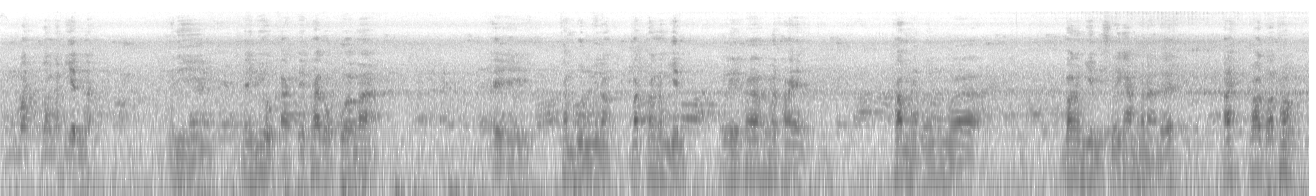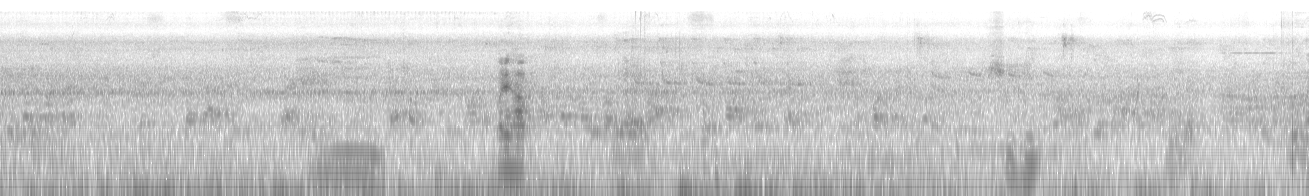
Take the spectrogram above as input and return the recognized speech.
ของวัดบ้านน้ำเย็นนะวันนี้ในมีโอกาสได้พาครอบครัวมาไอ้ทำบุญพี่น้องวัดบ้านน้ำเย็นก็เลยพามาถ่ายทำให้เบิ่งว่าบ้านน้ำเย็นนี่สวยงามขนาดไหนไปพ่อต่อท่อง วัสดีครับตรงไหน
